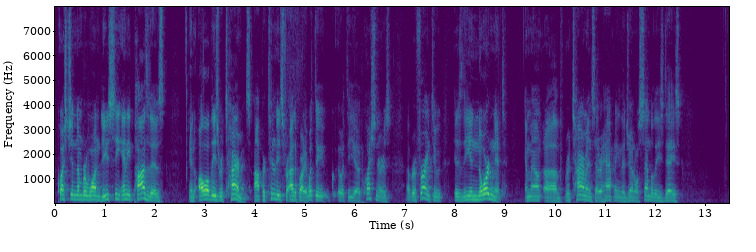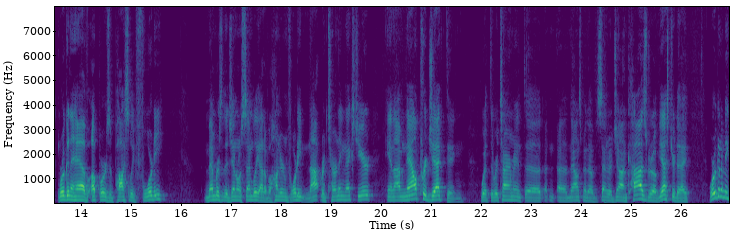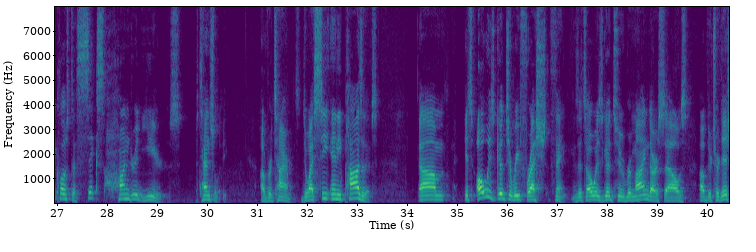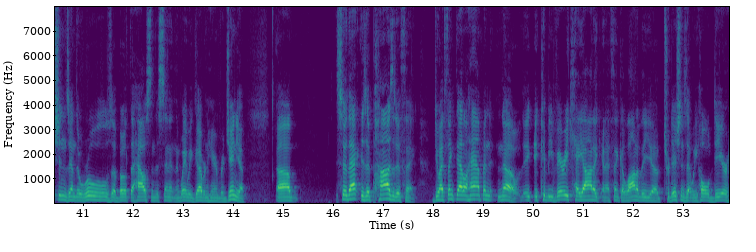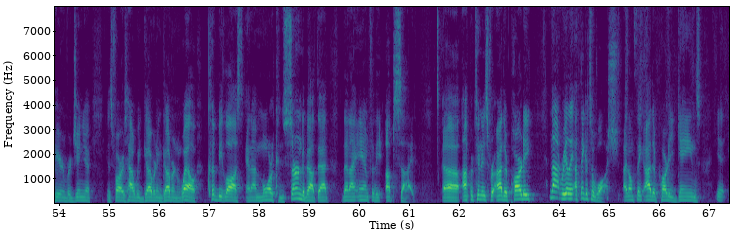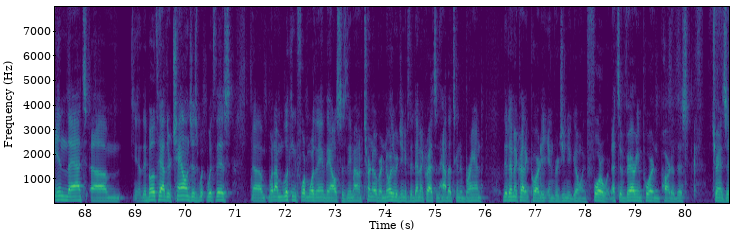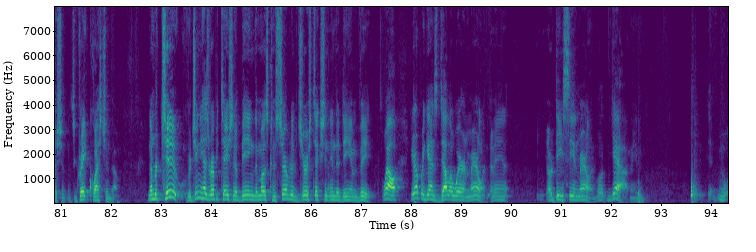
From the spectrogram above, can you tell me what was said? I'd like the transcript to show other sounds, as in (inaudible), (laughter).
Question number one Do you see any positives in all of these retirements, opportunities for either party? What the, what the uh, questioner is uh, referring to is the inordinate amount of retirements that are happening in the General Assembly these days. We're going to have upwards of possibly 40 members of the General Assembly out of 140 not returning next year. And I'm now projecting with the retirement uh, uh, announcement of Senator John Cosgrove yesterday, we're going to be close to 600 years, potentially, of retirements. Do I see any positives? Um, it's always good to refresh things. It's always good to remind ourselves of the traditions and the rules of both the House and the Senate and the way we govern here in Virginia. Um, so that is a positive thing. Do I think that'll happen? No. It, it, could be very chaotic, and I think a lot of the uh, traditions that we hold dear here in Virginia, as far as how we govern and govern well, could be lost, and I'm more concerned about that than I am for the upside. Uh, opportunities for either party? Not really. I think it's a wash. I don't think either party gains in, in that. Um, you know, they both have their challenges with, with this. Um, what I'm looking for more than anything else is the amount of turnover in Northern Virginia for the Democrats and how that's going to brand the Democratic Party in Virginia going forward? That's a very important part of this transition. It's a great question, though. Number two, Virginia has a reputation of being the most conservative jurisdiction in the DMV. Well, you're up against Delaware and Maryland. I mean, or DC and Maryland. Well, yeah, I mean,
